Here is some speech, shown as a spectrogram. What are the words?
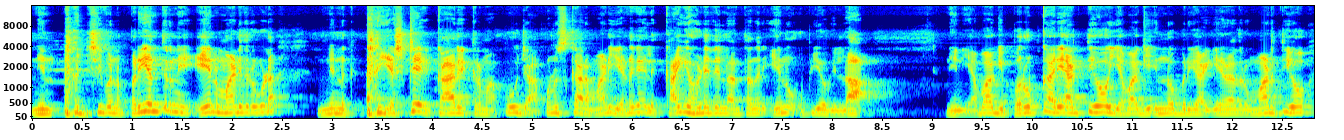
ನಿನ್ನ ಜೀವನ ಪರ್ಯಂತ ನೀ ಏನು ಮಾಡಿದರೂ ಕೂಡ ನಿನ್ನ ಎಷ್ಟೇ ಕಾರ್ಯಕ್ರಮ, ಪೂಜಾ, ಪುನಸ್ಕಾರ ಮಾಡಿ ಎಡಗೈಲಿ ಕಾಯಿ ಹೊಡೆದಿಲ್ಲ ಅಂತಂದರೆ ಏನೂ ಉಪಯೋಗ ಇಲ್ಲ. ನೀನು ಯಾವಾಗ ಪರೋಪಕಾರಿ ಆಗ್ತೀಯೋ, ಯಾವಾಗ ಇನ್ನೊಬ್ಬರಿಗಾಗಿ ಏನಾದರೂ ಮಾಡ್ತೀಯೋ,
